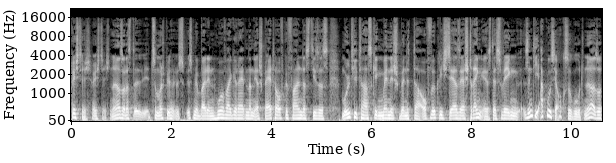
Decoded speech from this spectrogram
Richtig, richtig. Ne? Also das äh, zum Beispiel ist, ist mir bei den Huawei-Geräten dann erst später aufgefallen, dass dieses Multitasking-Management da auch wirklich sehr, sehr streng ist. Deswegen sind die Akkus ja auch so gut. Ne? Also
